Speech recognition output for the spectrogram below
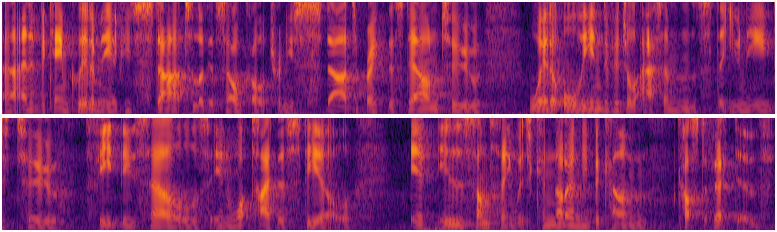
uh, and it became clear to me if you start to look at cell culture and you start to break this down to where do all the individual atoms that you need to feed these cells in what type of steel, it is something which can not only become cost effective,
